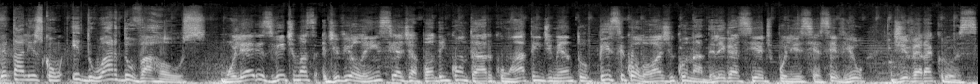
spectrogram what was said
Detalhes com Eduardo Varros. Mulheres vítimas de violência já podem contar com atendimento psicológico na Delegacia de Polícia Civil de Veracruz.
